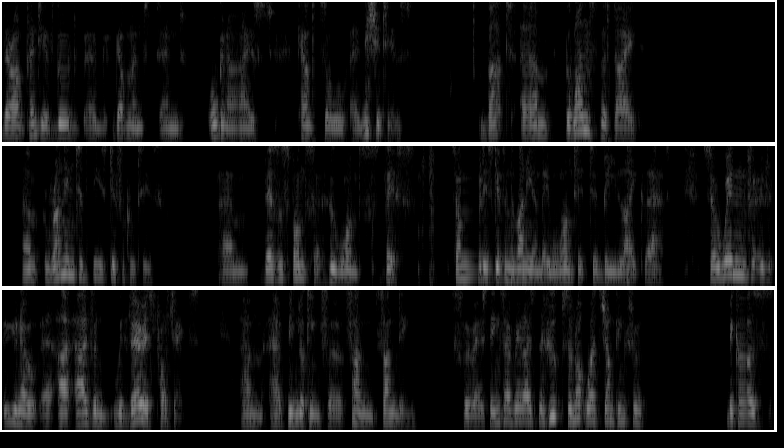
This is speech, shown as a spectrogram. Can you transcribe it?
there aren't plenty of good uh, government and organized council initiatives, but um, the ones that I um, run into these difficulties. Um, there's a sponsor who wants this. Somebody's given the money and they want it to be like that. So when, you know, I, have been with various projects, um, have been looking for fund funding for various things, I've realized the hoops are not worth jumping through because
